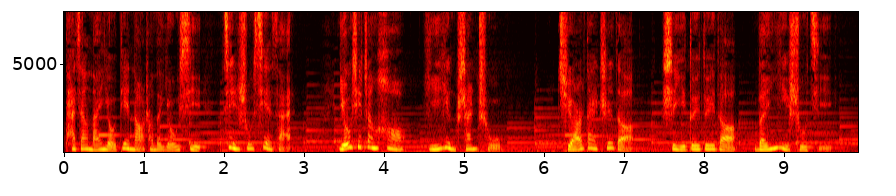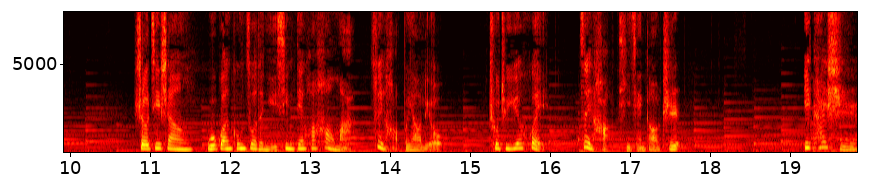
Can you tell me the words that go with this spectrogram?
她将男友电脑上的游戏尽数卸载，游戏账号一应删除，取而代之的是一堆堆的文艺书籍。手机上无关工作的女性电话号码最好不要留，出去约会最好提前告知。一开始，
